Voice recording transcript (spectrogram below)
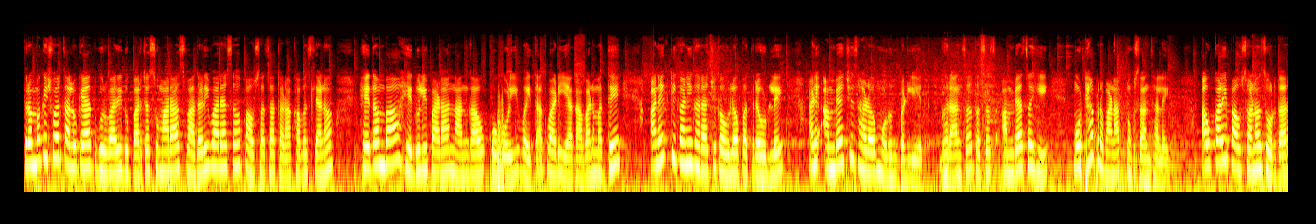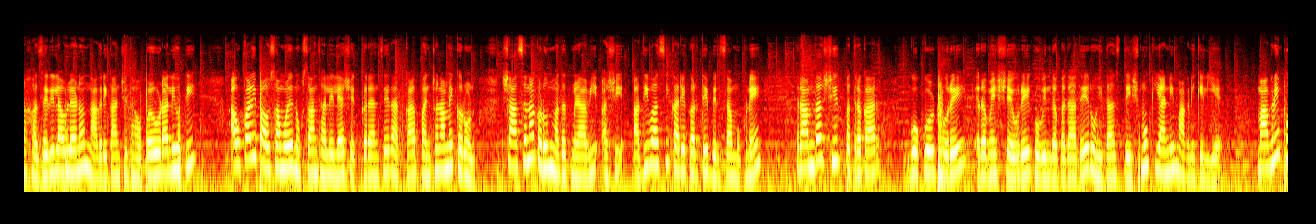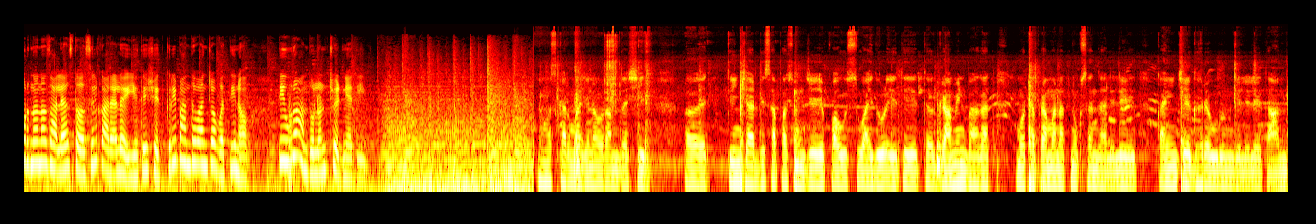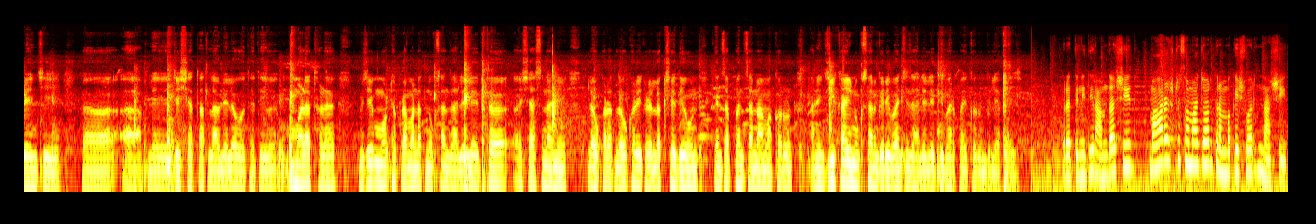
त्र्यंबकेश्वर तालुक्यात गुरुवारी दुपारच्या सुमारास वादळी वाऱ्यासह पावसाचा तडाखा बसल्यानं हेदंबा हेदुलीपाडा नांदगाव कोहोळी वैतागवाडी या गावांमध्ये अनेक ठिकाणी घराची कौलं पत्रे उडले आणि आंब्याची झाडं मोडून पडली आहेत. घरांचं तसंच आंब्याचंही मोठ्या प्रमाणात नुकसान झालंय. अवकाळी पावसानं जोरदार हजेरी लावल्यानं नागरिकांची धावपळ उडाली होती. अवकाळी पावसामुळे नुकसान झालेल्या शेतकऱ्यांचे तात्काळ पंचनामे करून शासनाकडून मदत मिळावी अशी आदिवासी कार्यकर्ते बिरसा मुकणे रामदास शीत पत्रकार गोकुळ ढोरे रमेश शेवरे गोविंद बदादे रोहिदास देशमुख यांनी मागणी केली आहे. मागणी पूर्ण न झाल्यास तहसील कार्यालय येथे शेतकरी बांधवांच्या वतीनं तीव्र आंदोलन छेडण्यात येईल. नमस्कार माझे नाव रामदास शीद तीन चार दिवसापासून जे पाऊस वायदूळ येते तर ग्रामीण भागात मोठ्या प्रमाणात नुकसान झालेले आहेत. काहींचे घरं उडून गेलेले आहेत. आंब्यांचे आपले जे शेतात लावलेलं होतं ते मळथळं म्हणजे मोठ्या प्रमाणात नुकसान झालेले आहे तर शासनाने लवकरात लवकर इकडे लक्ष देऊन त्यांचा पंचनामा करून आणि जी काही नुकसान गरिबांची झालेली आहे ती भरपाई करून दिली पाहिजे. प्रतिनिधी रामदास शीद महाराष्ट्र समाचार त्र्यंबकेश्वर नाशिक.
